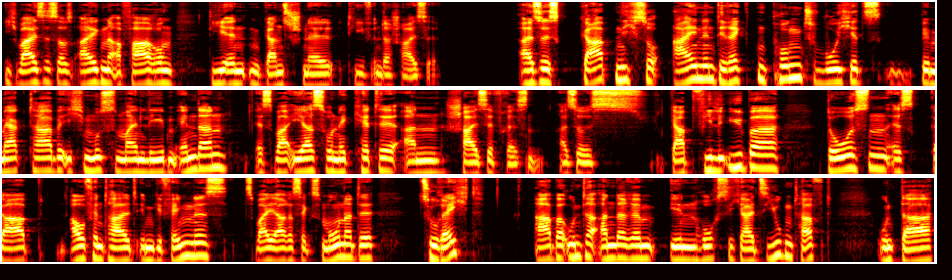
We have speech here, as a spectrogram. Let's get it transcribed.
ich weiß es aus eigener Erfahrung, die enden ganz schnell tief in der Scheiße. Also es gab nicht so einen direkten Punkt, wo ich jetzt bemerkt habe, ich muss mein Leben ändern. Es war eher so eine Kette an Scheiße fressen. Also es gab viele Überdosen, es gab Aufenthalt im Gefängnis, zwei Jahre, sechs Monate, zu Recht, aber unter anderem in Hochsicherheitsjugendhaft und da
